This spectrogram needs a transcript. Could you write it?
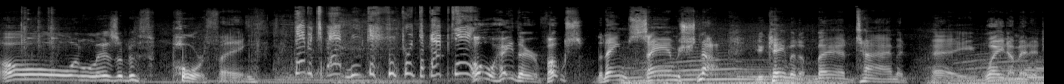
Oh, Elizabeth, poor thing. Oh, hey there, folks. The name's Sam Schnuck. You came at a bad time, and hey, wait a minute.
